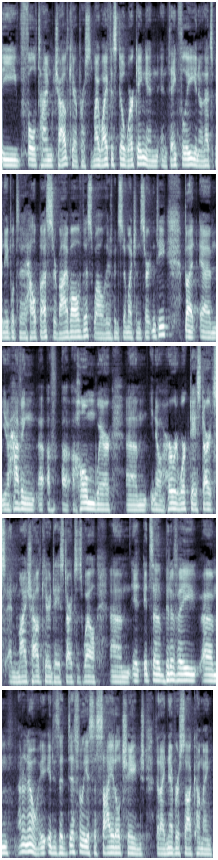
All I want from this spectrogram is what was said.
the full-time childcare person. My wife is still working and, and thankfully, you know, that's been able to help us survive all of this while there's been so much uncertainty. But, um, you know, having a, a, a home where, um, you know, her workday starts and my childcare day starts as well. Um, it, it's a bit of a, um, I don't know, it, it is a definitely a societal change that I never saw coming,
